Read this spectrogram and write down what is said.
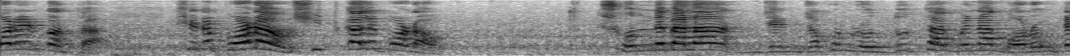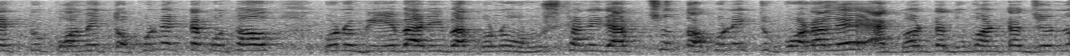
পরের কথা। সেটা পড়াও শীতকালে পড়াও সন্ধেবেলা যখন রোদ্দুর থাকবে না, গরমটা একটু কমে, তখন একটা কোথাও কোনো বিয়ে বাড়ি বা কোনো অনুষ্ঠানে যাচ্ছ, তখন একটু পড়ালে এক ঘণ্টা, দু ঘণ্টার জন্য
